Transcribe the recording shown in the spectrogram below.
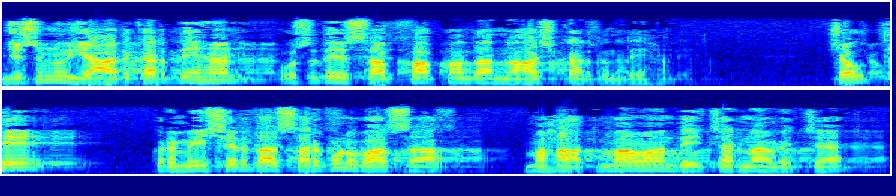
ਜਿਸ ਨੂੰ ਯਾਦ ਕਰਦੇ ਹਨ ਉਸ ਦੇ ਸਭ ਪਾਪਾਂ ਦਾ ਨਾਸ਼ ਕਰ ਦਿੰਦੇ ਹਨ। ਚੌਥੇ, ਪਰਮੇਸ਼ਰ ਦਾ ਸਰਗੁਣ ਵਾਸਾ ਮਹਾਤਮਾਵਾਂ ਦੇ ਚਰਨਾਂ ਵਿੱਚ ਹੈ,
